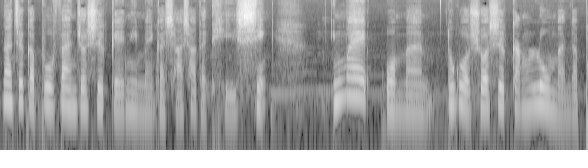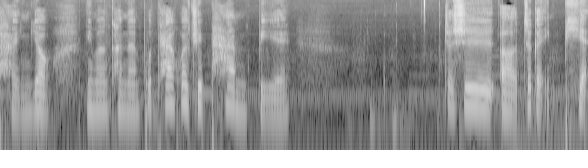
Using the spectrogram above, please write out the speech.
那这个部分就是给你们一个小小的提醒。因为我们如果说是刚入门的朋友，你们可能不太会去判别，就是呃这个影片，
